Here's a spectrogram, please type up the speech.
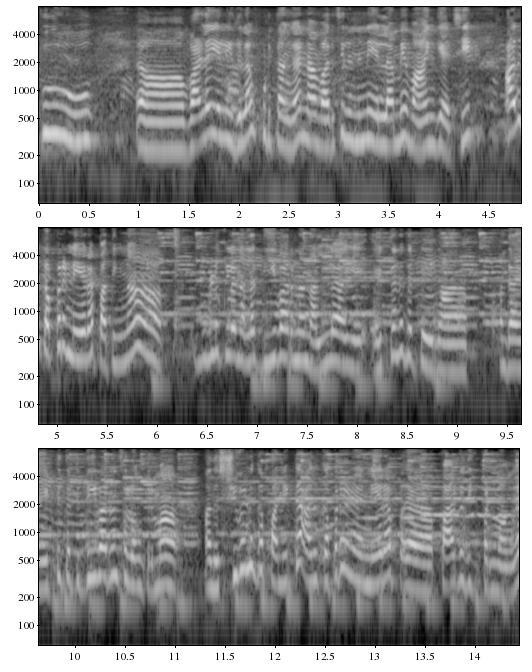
பூ வளையல் இதெல்லாம் கொடுத்தாங்க. நான் வரிசையில் நின்று எல்லாமே வாங்கியாச்சு. அதுக்கப்புறம் நேராக பார்த்தீங்கன்னா உள்ளுக்குள்ளே நல்லா தீவாரணம் நல்லா எ- எத்தனை தட்டு நான் அந்த எட்டு தட்டு தீவாரம்னு சொல்லுவாங்க தெரியுமா? அந்த சிவனுக்கு பண்ணிவிட்டு அதுக்கப்புறம் நேராக பார்வதிக்கு பண்ணுவாங்க.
